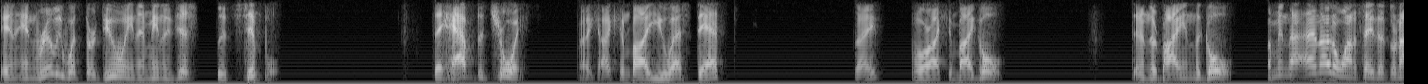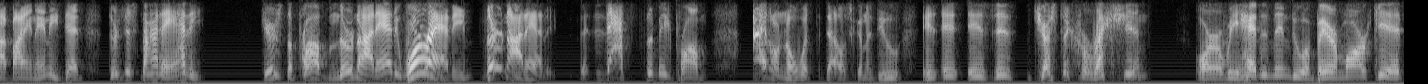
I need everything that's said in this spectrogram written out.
And, and really, what they're doing, I mean, it just it's simple. They have the choice. Right? I can buy U.S. debt, right, or I can buy gold, and they're buying the gold. I mean, and I don't want to say that they're not buying any debt. They're just not adding. Here's the problem: they're not adding. We're adding. They're not adding. That's the big problem. I don't know what the Dow is going to do. Is, is, is just a correction, or are we headed into a bear market?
